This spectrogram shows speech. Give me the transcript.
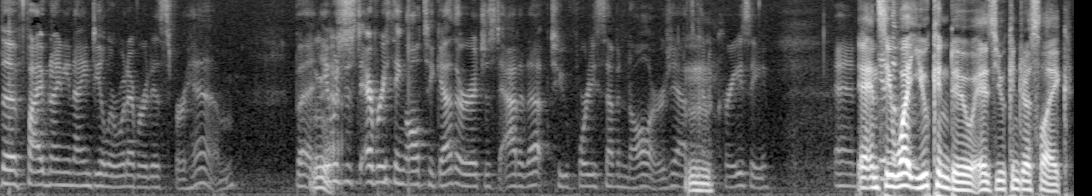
the five ninety nine deal or whatever it is for him. But Yeah. it was just everything all together. It just added up to forty seven dollars. Yeah, it's Mhm. kind of crazy. And Yeah, and see the- what you can do is you can just like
